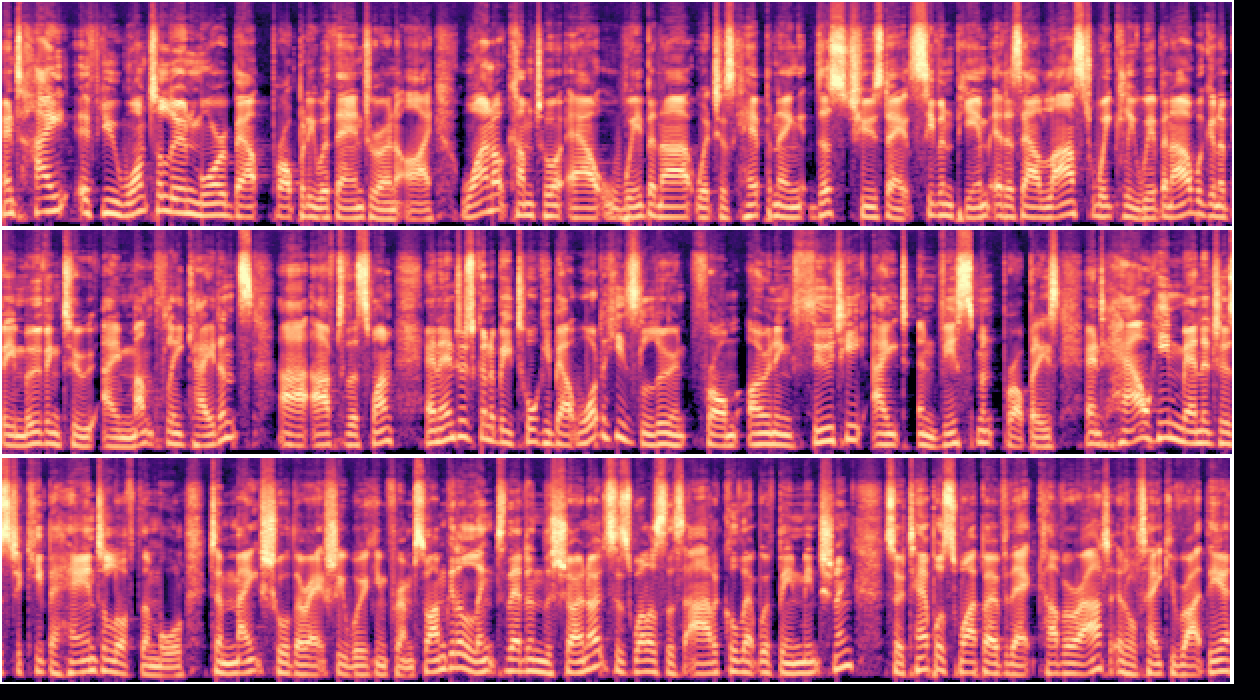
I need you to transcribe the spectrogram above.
And hey if you want to learn more about property with Andrew and I why not come to our webinar which is happening this Tuesday at 7 p.m it is our last weekly webinar we're going to be moving to a monthly cadence uh, after this one. And Andrew's going to be talking about what he's learned from owning 38 investment properties and how he manages to keep a handle of them all to make sure they're actually working for him. So I'm going to link to that in the show notes as well as this article that we've been mentioning. So tap or swipe over that cover art, it'll take you right there.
